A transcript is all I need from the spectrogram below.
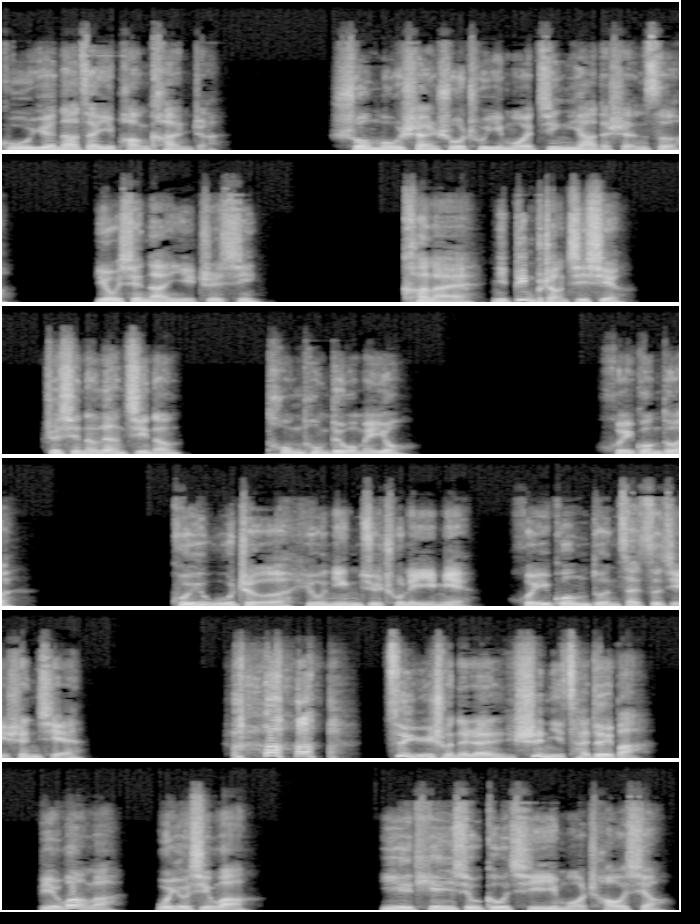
古月娜在一旁看着，双眸闪烁出一抹惊讶的神色，有些难以置信。看来你并不长记性，这些能量技能，统统对我没用。回光盾，鬼舞者又凝聚出了一面回光盾在自己身前。哈哈。最愚蠢的人是你才对吧？别忘了，我有新王。叶天秀勾起一抹嘲笑，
